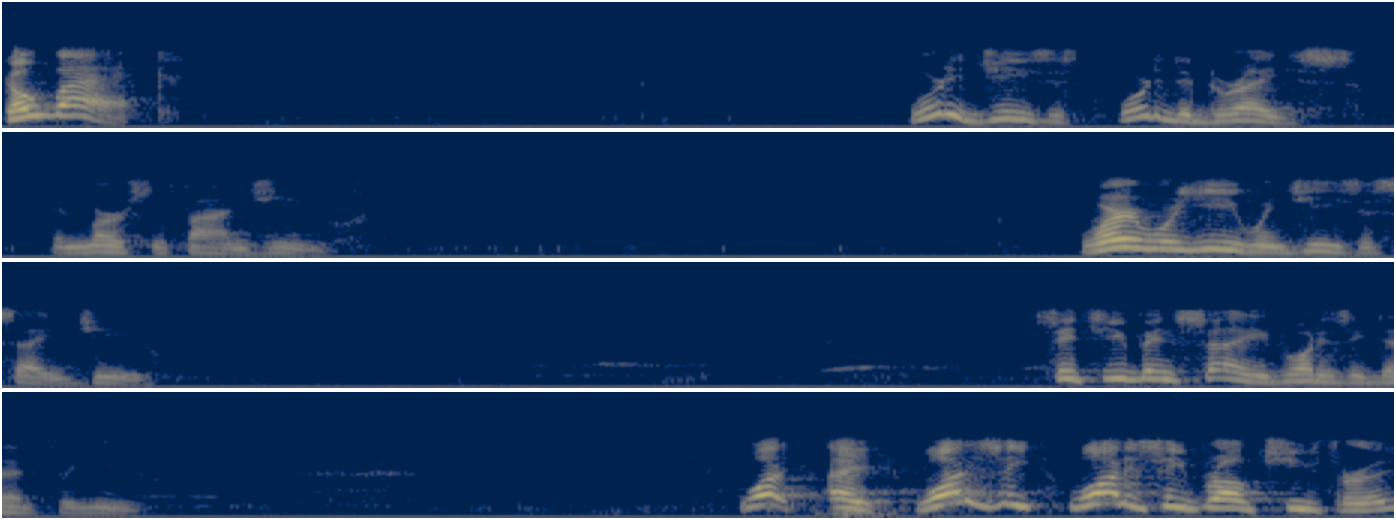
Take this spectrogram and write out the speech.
Go back. Where did Jesus, where did the grace and mercy find you? Where were you when Jesus saved you? Since you've been saved, what has He done for you? What, hey, what, is he, what has He brought you through?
